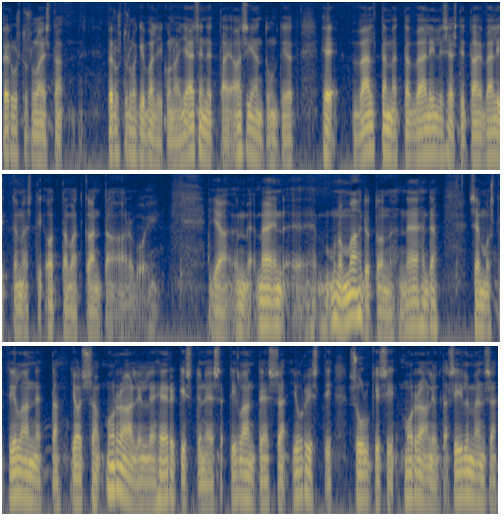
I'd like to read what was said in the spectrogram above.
perustuslaista perustuslakivaliokunnan jäsenet tai asiantuntijat, he välttämättä välillisesti tai välittömästi ottavat kantaa arvoihin. Ja mä en, mun on mahdoton nähdä semmoista tilannetta, jossa moraalille herkistyneessä tilanteessa juristi sulkisi moraalilta silmänsä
